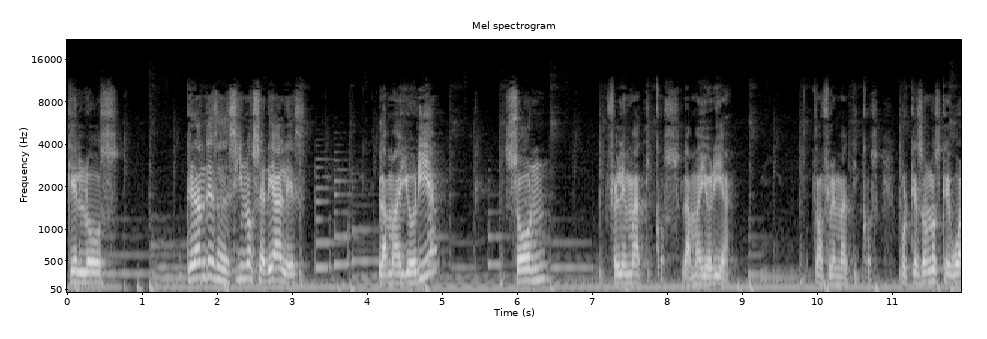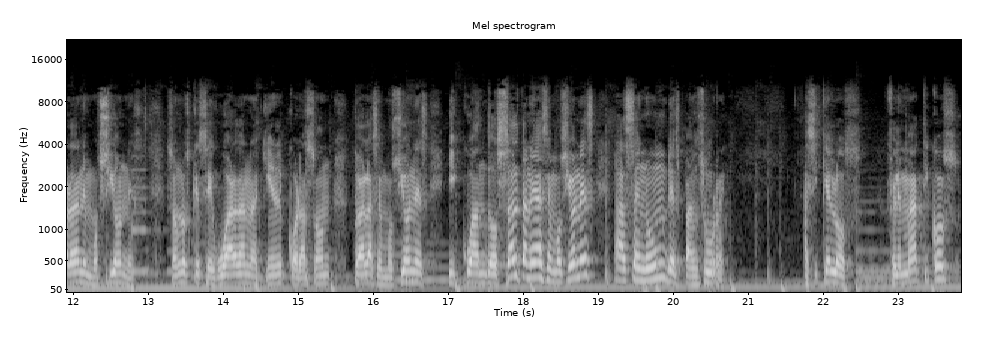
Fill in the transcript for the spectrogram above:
que los grandes asesinos seriales, la mayoría son flemáticos, la mayoría son flemáticos, porque son los que guardan emociones, son los que se guardan aquí en el corazón todas las emociones y cuando saltan esas emociones hacen un despanzurre. Así que los Flemáticos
